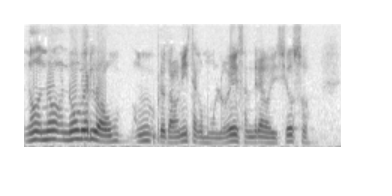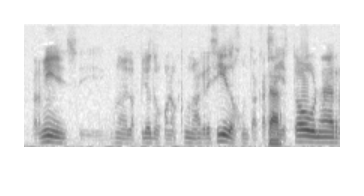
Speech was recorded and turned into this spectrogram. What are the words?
no, no, no verlo a un, protagonista como lo es Andrea Dovicioso, para mí es eh, uno de los pilotos con los que uno ha crecido, junto a Casey Stoner,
